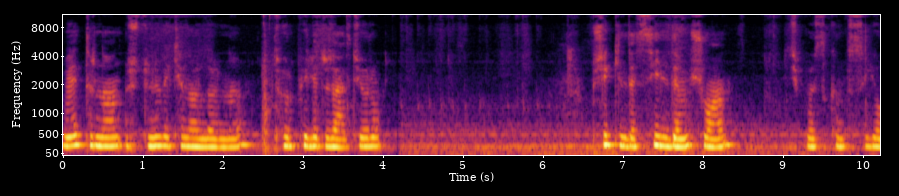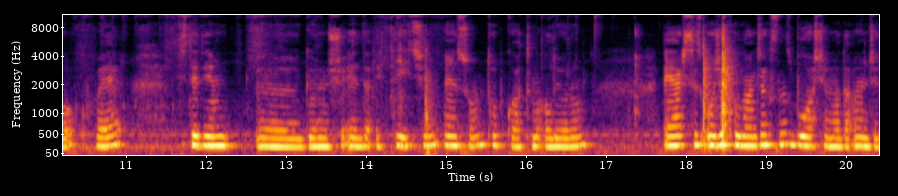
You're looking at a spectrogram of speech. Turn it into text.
Ve tırnağın üstünü ve kenarlarını törpüyle düzeltiyorum. Bu şekilde sildim şu an. Hiçbir sıkıntısı yok ve istediğim e, görünüşü elde ettiği için en son topuk atımı alıyorum. Eğer siz oje kullanacaksınız bu aşamada önce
